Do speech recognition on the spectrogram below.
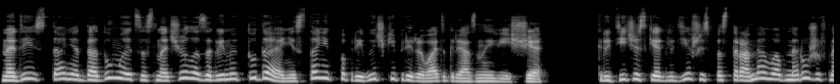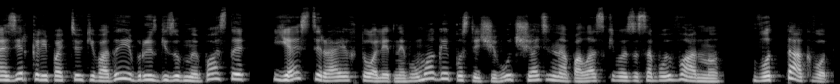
Надеюсь, Таня додумается сначала заглянуть туда и не станет по привычке прерывать грязные вещи. Критически оглядевшись по сторонам и обнаружив на зеркале подтеки воды и брызги зубной пасты, я стираю их туалетной бумагой, после чего тщательно ополаскиваю за собой ванну. Вот так вот.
